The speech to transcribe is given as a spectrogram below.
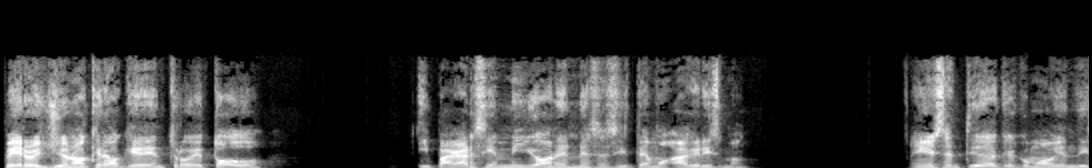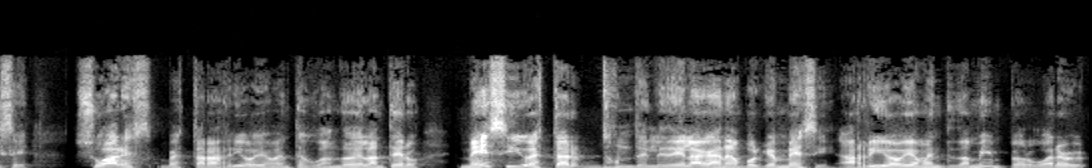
Pero yo no creo que dentro de todo y pagar 100 millones necesitemos a Grisman. En el sentido de que, como bien dice, Suárez va a estar arriba, obviamente, jugando delantero. Messi va a estar donde le dé la gana, porque es Messi. Arriba, obviamente, también, pero whatever.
